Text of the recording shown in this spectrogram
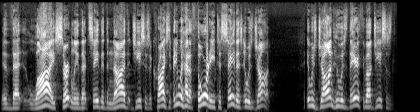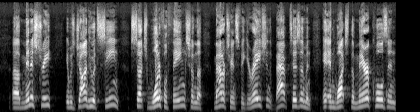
that lies, certainly, that say they deny that Jesus is a Christ. If anyone had authority to say this, it was John. It was John who was there throughout Jesus' uh, ministry. It was John who had seen such wonderful things from the Mount of Transfiguration, the baptism, and, and watched the miracles and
